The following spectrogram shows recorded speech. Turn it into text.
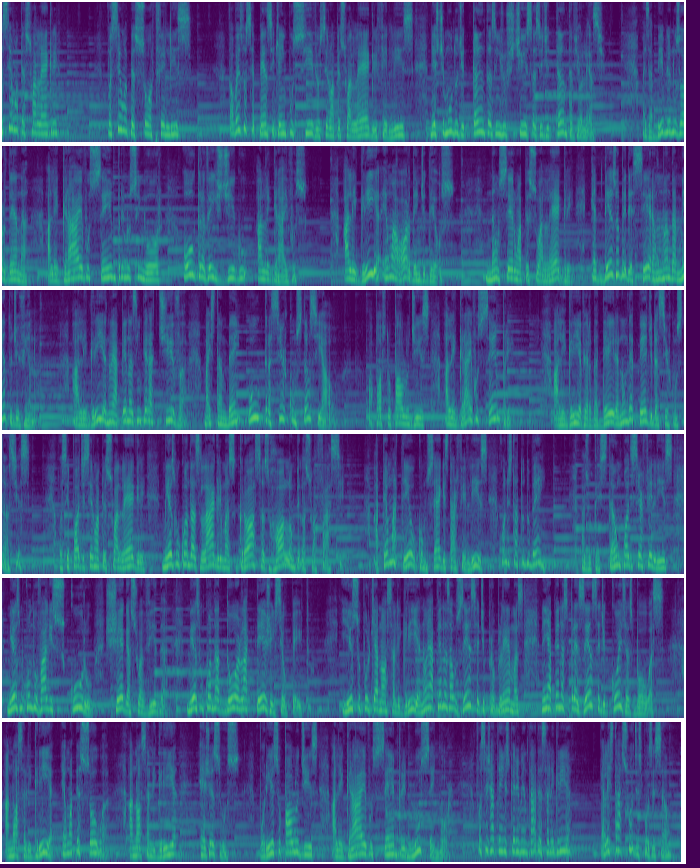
Você é uma pessoa alegre? Você é uma pessoa feliz? Talvez você pense que é impossível ser uma pessoa alegre e feliz neste mundo de tantas injustiças e de tanta violência. Mas a Bíblia nos ordena: alegrai-vos sempre no Senhor. Outra vez digo: alegrai-vos. Alegria é uma ordem de Deus. Não ser uma pessoa alegre é desobedecer a um mandamento divino. A alegria não é apenas imperativa, mas também ultra circunstancial. O apóstolo Paulo diz: alegrai-vos sempre. A alegria verdadeira não depende das circunstâncias. Você pode ser uma pessoa alegre mesmo quando as lágrimas grossas rolam pela sua face. Até um ateu consegue estar feliz quando está tudo bem. Mas o cristão pode ser feliz mesmo quando o vale escuro chega à sua vida, mesmo quando a dor lateja em seu peito. E isso porque a nossa alegria não é apenas ausência de problemas, nem apenas presença de coisas boas. A nossa alegria é uma pessoa. A nossa alegria é Jesus. Por isso, Paulo diz: alegrai-vos sempre no Senhor. Você já tem experimentado essa alegria? Ela está à sua disposição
